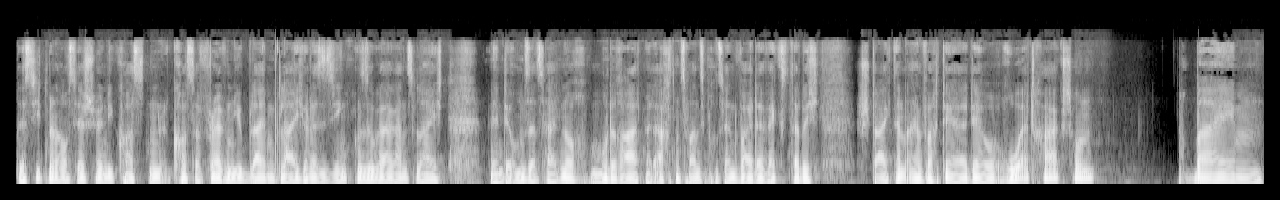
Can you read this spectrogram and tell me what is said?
das sieht man auch sehr schön, die Kosten, Cost of Revenue bleiben gleich oder sinken sogar ganz leicht, während der Umsatz halt noch moderat mit 28 Prozent weiter wächst. Dadurch steigt dann einfach der, der Rohertrag schon. Beim,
